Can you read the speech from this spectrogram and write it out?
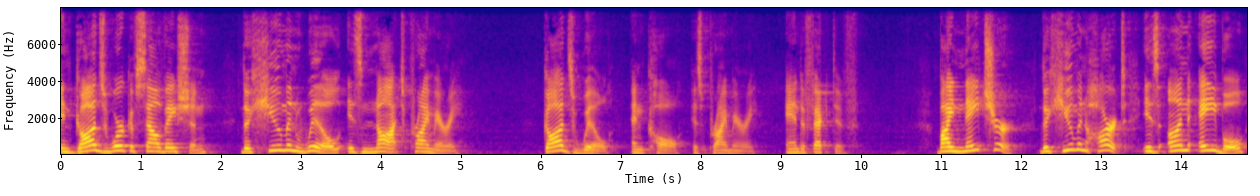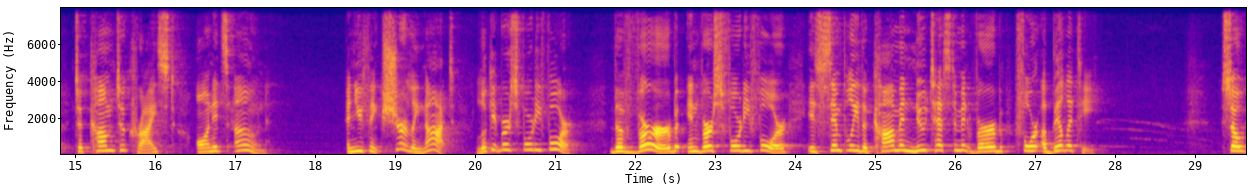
In God's work of salvation, the human will is not primary. God's will and call is primary and effective. By nature, the human heart is unable to come to Christ on its own. And you think, surely not. Look at verse 44. The verb in verse 44 is simply the common New Testament verb for ability. So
